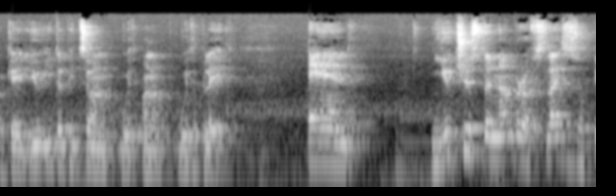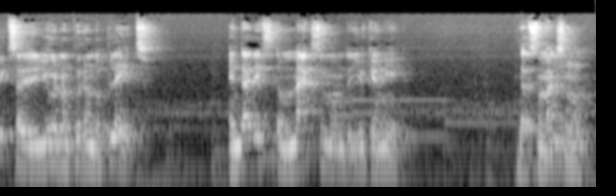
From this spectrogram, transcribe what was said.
Okay, you eat the pizza on, with on a, with a plate, and you choose the number of slices of pizza that you're gonna put on the plate, and that is the maximum that you can eat. That's the maximum.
